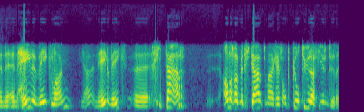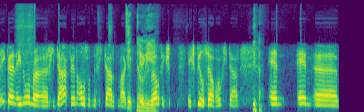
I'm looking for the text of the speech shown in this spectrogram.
een, een hele week lang, ja, een hele week, gitaar. Alles wat met gitaren te maken heeft op Cultura 24. Ik ben een enorme eh, gitaarfan. Alles wat met gitaren te maken heeft, Nou vind ik weer. geweldig. Ik, ik speel zelf ook gitaar. En En ehm,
